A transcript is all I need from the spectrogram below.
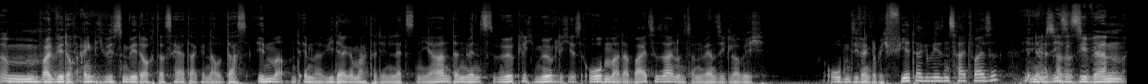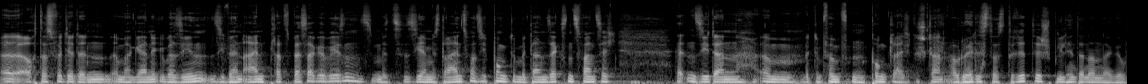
Ähm Weil wir doch eigentlich wissen wir doch, dass Hertha genau das immer und immer wieder gemacht hat in den letzten Jahren. Denn wenn es wirklich möglich ist, oben mal dabei zu sein, und dann wären sie, glaube ich, oben, sie wären, glaube ich, Vierter gewesen zeitweise ja, Sieg. Also sie wären, äh, auch das wird ja dann immer gerne übersehen, sie wären einen Platz besser gewesen. Mit, sie haben jetzt 23 Punkte, mit dann 26 hätten sie dann ähm, mit dem fünften Punkt gleich gestanden. Aber du hättest das dritte Spiel hintereinander gew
